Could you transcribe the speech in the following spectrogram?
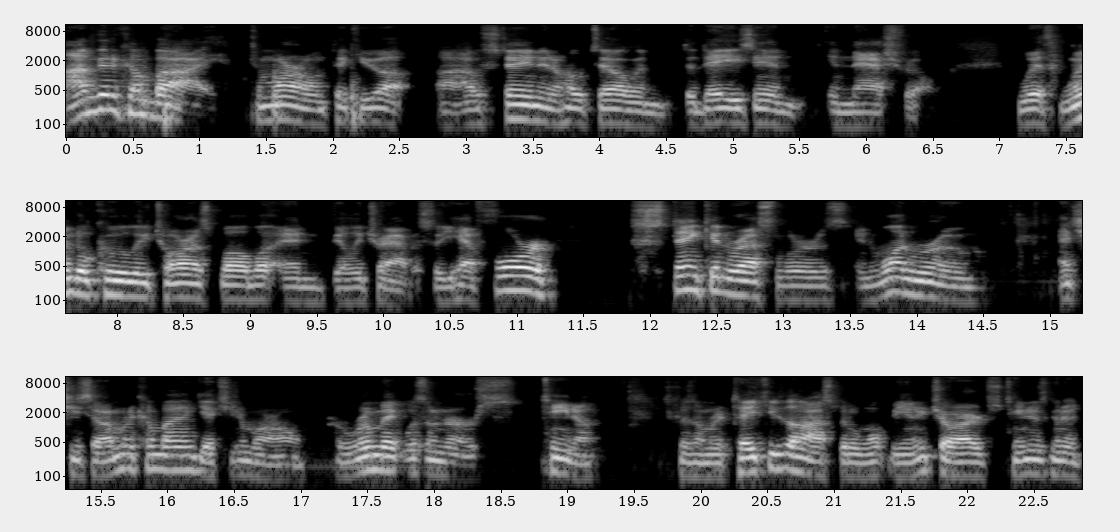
I'm going to come by tomorrow and pick you up. Uh, I was staying in a hotel in the Days Inn in Nashville with Wendell Cooley, Taurus Bulba, and Billy Travis. So you have four stinking wrestlers in one room. And she said, I'm going to come by and get you tomorrow. Her roommate was a nurse, Tina. Because I'm going to take you to the hospital, won't be any charge. Tina's going to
